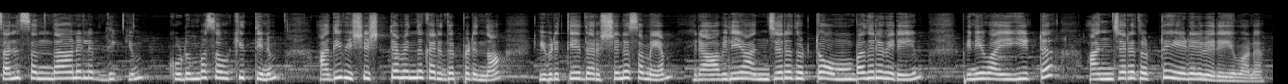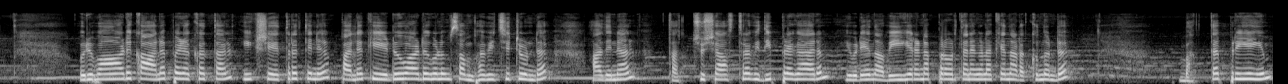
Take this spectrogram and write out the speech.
സൽസന്താനലബ്ധിക്കും കുടുംബസൗഖ്യത്തിനും അതിവിശിഷ്ടമെന്ന് കരുതപ്പെടുന്ന ഇവിടുത്തെ ദർശന സമയം രാവിലെ അഞ്ചര തൊട്ട് ഒമ്പതര വരെയും പിന്നെ വൈകിട്ട് അഞ്ചര തൊട്ട് ഏഴര വരെയുമാണ്. ഒരുപാട് കാലപ്പഴക്കത്താൽ ഈ ക്ഷേത്രത്തിന് പല കേടുപാടുകളും സംഭവിച്ചിട്ടുണ്ട്. അതിനാൽ തച്ചുശാസ്ത്ര വിധിപ്രകാരം ഇവിടെ നവീകരണ പ്രവർത്തനങ്ങളൊക്കെ നടക്കുന്നുണ്ട്. ഭക്തപ്രിയയും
